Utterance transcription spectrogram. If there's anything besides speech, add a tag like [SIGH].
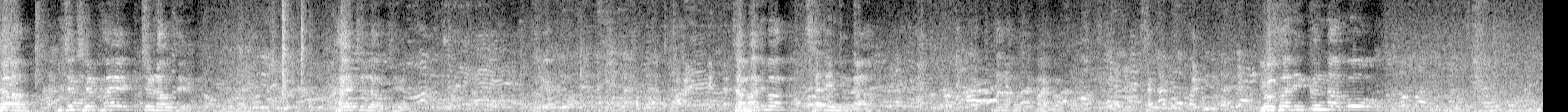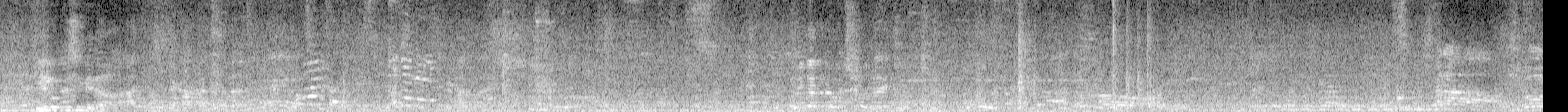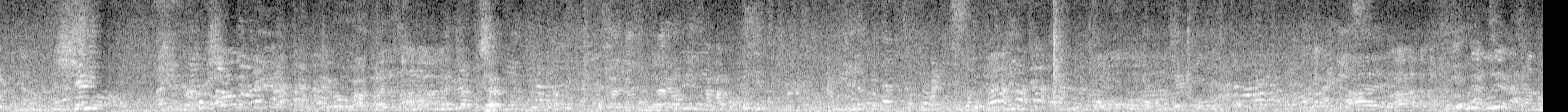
자, 이제 제 가해줄 나오세요. 가해줄 나오세요. 자, 마지막 사진입니다. 하나 보세요, 마지막 사진. 이 사진 끝나고 1부 끝입니다. 하나, 둘, 셋. 자,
